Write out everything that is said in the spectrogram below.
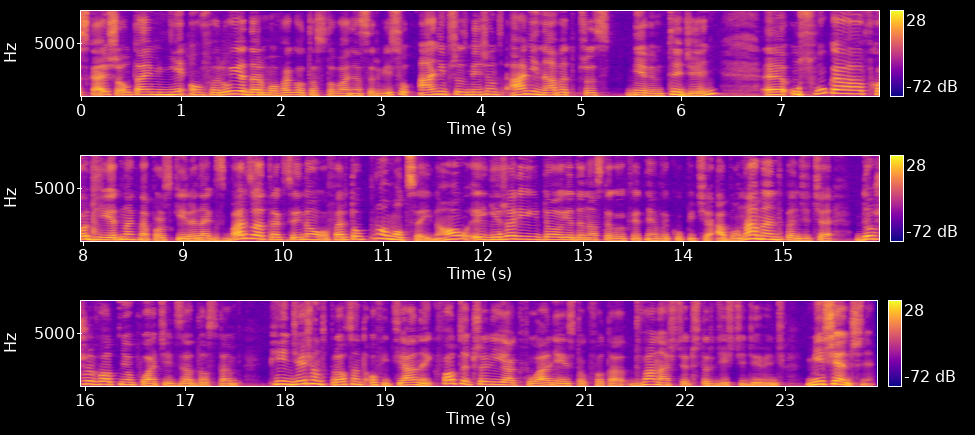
y, Sky Showtime nie oferuje darmowego testowania serwisu ani przez miesiąc, ani nawet przez, nie wiem, tydzień. E, Usługa wchodzi jednak na polski rynek z bardzo atrakcyjną ofertą promocyjną. Jeżeli do 11 kwietnia wykupicie abonament, będziecie dożywotnio płacić za dostęp 50% oficjalnej kwoty, czyli aktualnie jest to kwota 12,49 miesięcznie.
